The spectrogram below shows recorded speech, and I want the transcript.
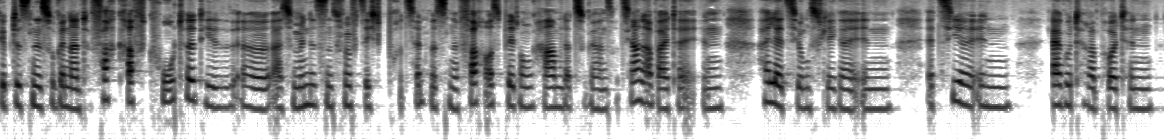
gibt es eine sogenannte Fachkraftquote, die, äh, also mindestens 50 Prozent müssen eine Fachausbildung haben. Dazu gehören SozialarbeiterInnen, HeilerziehungspflegerInnen, ErzieherInnen, ErgotherapeutInnen,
